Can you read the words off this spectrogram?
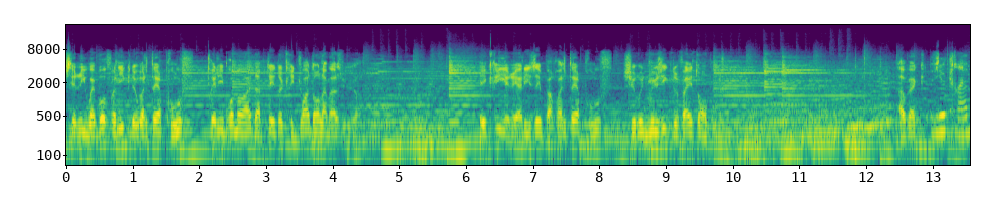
Une série webophonique de Walter Proof, très librement adaptée de Cri de joie dans la masure. Écrit et réalisé par Walter Proof sur une musique de Phaéton Avec Vieux crabe,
